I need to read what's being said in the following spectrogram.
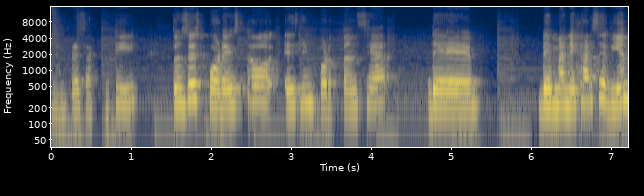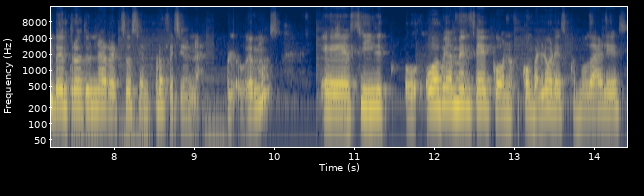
empresa con ti. Entonces, por esto es la importancia de, de manejarse bien dentro de una red social profesional. ¿Lo vemos? Eh, sí, obviamente con, con, valores, con modales,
